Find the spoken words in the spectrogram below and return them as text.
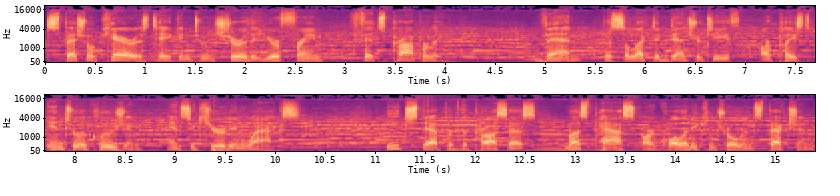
Special care is taken to ensure that your frame fits properly. Then, the selected denture teeth are placed into occlusion and secured in wax. Each step of the process must pass our quality control inspection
